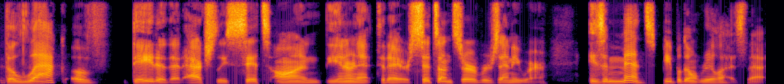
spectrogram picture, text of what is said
The lack of data that actually sits on the internet today or sits on servers anywhere is immense. People don't realize that.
